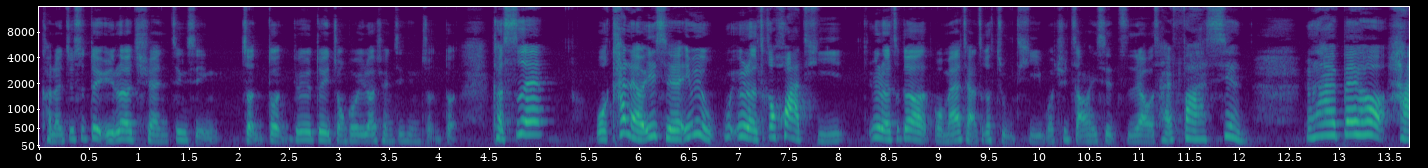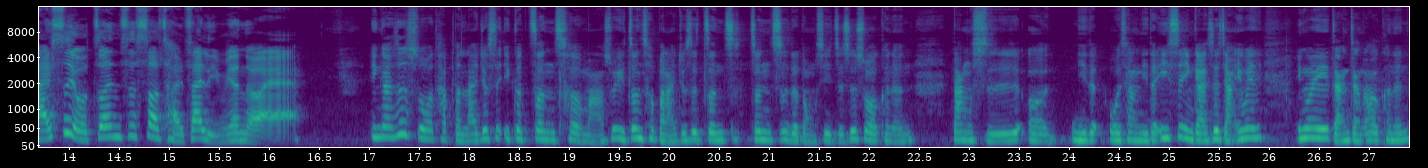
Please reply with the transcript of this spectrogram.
可能就是对娱乐圈进行整顿，就是对中国娱乐圈进行整顿。可是呢，我看了一些，因为为了这个话题，为了这个我们要讲这个主题，我去找了一些资料，我才发现原来背后还是有政治色彩在里面的诶应该是说，它本来就是一个政策嘛，所以政策本来就是政治政治的东西，只是说可能当时呃，你的，我想你的意思应该是讲，因为因为怎样讲的话，可能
